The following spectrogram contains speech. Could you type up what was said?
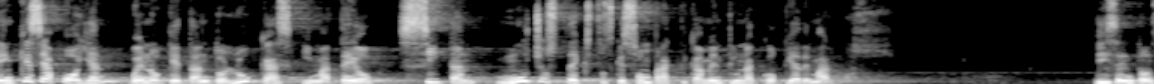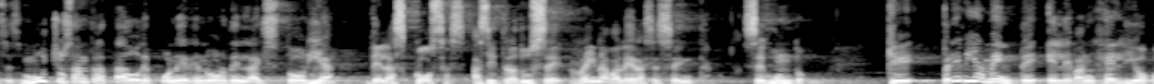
¿En qué se apoyan? Bueno, que tanto Lucas y Mateo citan muchos textos que son prácticamente una copia de Marcos. Dice entonces, muchos han tratado de poner en orden la historia de las cosas, así traduce Reina Valera 60. Segundo, que previamente el Evangelio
